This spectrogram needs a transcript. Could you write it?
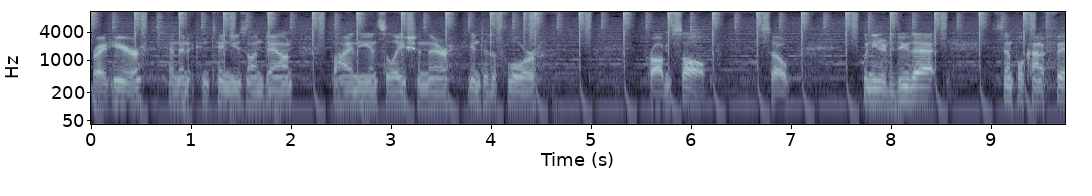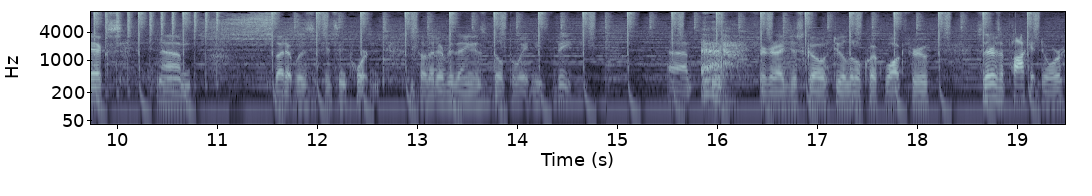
right here, and then it continues on down behind the insulation there into the floor, problem solved. So we needed to do that, simple kind of fix, um, but it was it's important so that everything is built the way it needs to be. Um, figured I'd just go do a little quick walkthrough. So there's a pocket door.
